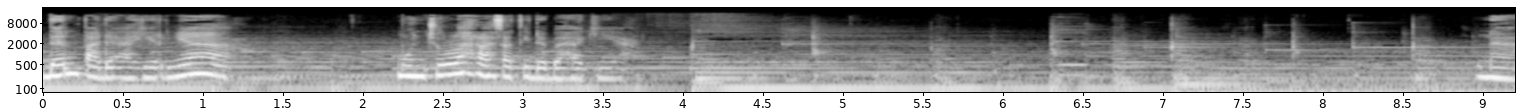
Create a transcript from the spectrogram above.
dan pada akhirnya muncullah rasa tidak bahagia. Nah,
